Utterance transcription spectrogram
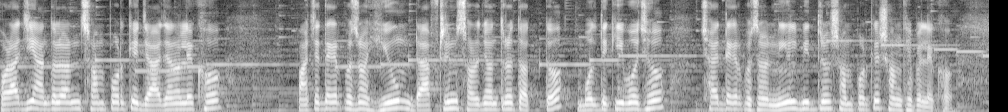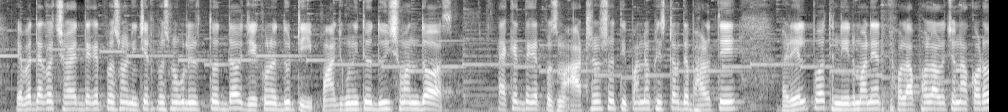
ফরাজি আন্দোলন সম্পর্কে যা জানো লেখো। পাঁচের দিকের প্রশ্ন, হিউম ডাফট্রিন ষড়যন্ত্র তত্ত্ব বলতে কী বোঝো? ছয়ের দিকের প্রশ্ন, নীল বিদ্রোহ সম্পর্কে সংক্ষেপে লেখো। এবার দেখো ছয়ের দিকের প্রশ্ন, নিচের প্রশ্নগুলির উত্তর দাও, যে কোনো দুটি, পাঁচ গুণিত দুই সমান দশ। একের দিকের প্রশ্ন, আঠেরোশো তিপ্পান্ন খ্রিস্টাব্দে ভারতে রেলপথ নির্মাণের ফলাফল আলোচনা করো।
